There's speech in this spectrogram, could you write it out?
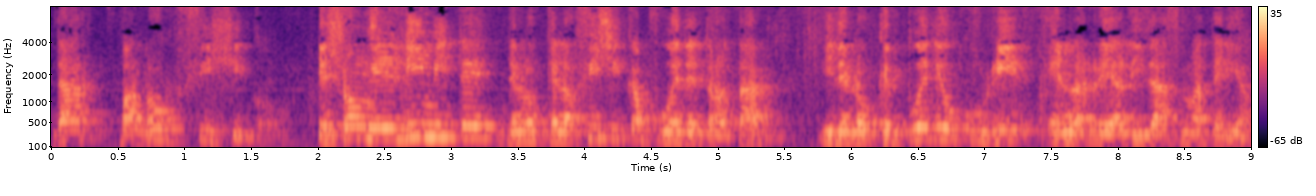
dar valor físico, que son el límite de lo que la física puede tratar y de lo que puede ocurrir en la realidad material,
